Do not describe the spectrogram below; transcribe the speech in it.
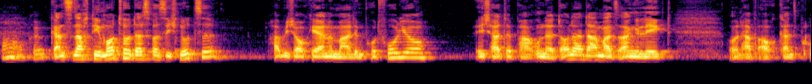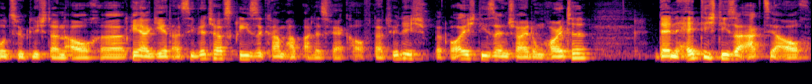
Oh, okay. Ganz nach dem Motto, das, was ich nutze, habe ich auch gerne mal im Portfolio. Ich hatte ein paar hundert Dollar damals angelegt und habe auch ganz prozyklisch dann auch äh, reagiert, als die Wirtschaftskrise kam, habe alles verkauft. Natürlich bereue ich diese Entscheidung heute, denn hätte ich diese Aktie auch,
